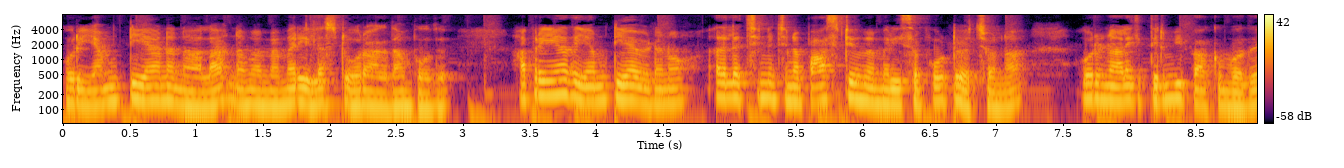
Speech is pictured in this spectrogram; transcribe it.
ஒரு எம்டியான நாளாக நம்ம மெமரியில் ஸ்டோர் ஆக தான் போகுது. அப்புறம் ஏன் அதை எம்டியாக விடணும்? அதில் சின்ன சின்ன பாசிட்டிவ் மெமரிஸை போட்டு வச்சோன்னா ஒரு நாளைக்கு திரும்பி பார்க்கும்போது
